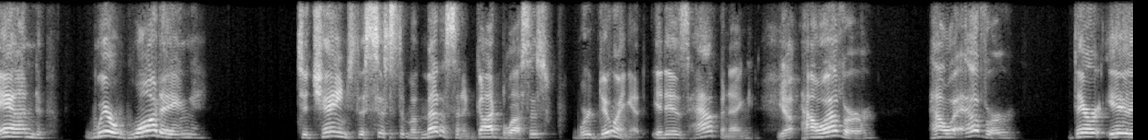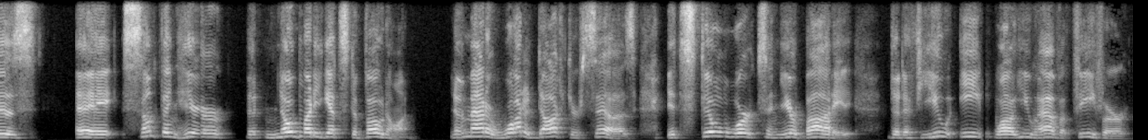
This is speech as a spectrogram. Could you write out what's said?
And we're wanting to change the system of medicine. And God bless us, we're doing it. It is happening. Yep. However, however, there is a something here that nobody gets to vote on. No matter what a doctor says, it still works in your body that if you eat while you have a fever,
